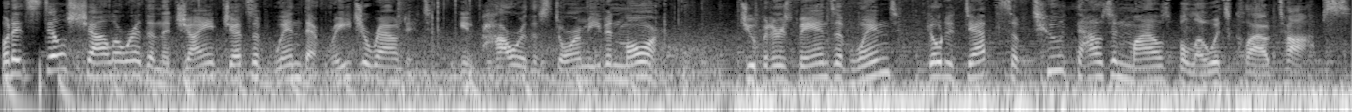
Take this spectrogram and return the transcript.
but it's still shallower than the giant jets of wind that rage around it and power the storm even more. Jupiter's bands of wind go to depths of 2,000 miles below its cloud tops.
